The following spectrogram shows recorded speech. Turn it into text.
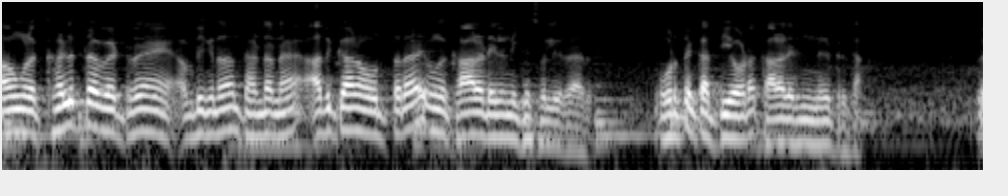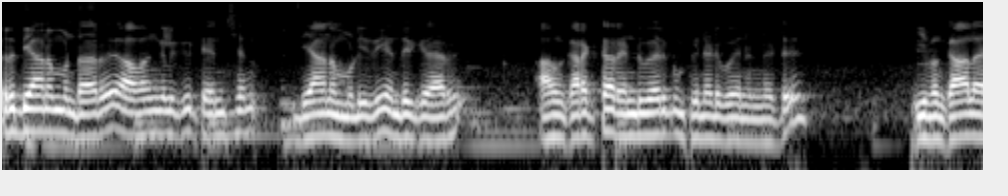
அவங்கள கழுத்தை வெட்டுறேன் அப்படிங்கிறதான் தண்டனை. அதுக்கான ஒருத்தரை இவங்க காலடியில் நிற்க சொல்லிடுறாரு. ஒருத்தன் கத்தியோட காலடி நின்றுட்டு இருக்கான். இவர் தியானம் பண்ணுறாரு அவங்களுக்கு டென்ஷன் தியானம் முடியுது எந்திரிக்கிறாரு. அவங்க கரெக்டாக ரெண்டு பேருக்கும் பின்னாடி போய் நின்றுட்டு இவன் காலை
